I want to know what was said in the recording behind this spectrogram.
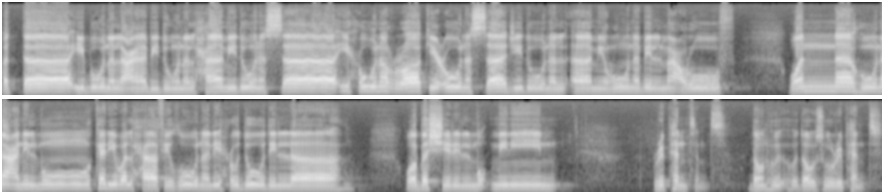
التائبون العابدون الحامدون السائحون الراكعون الساجدون الآمرون بالمعروف والناهون عن المنكر والحافظون لحدود الله وبشر المؤمنين repentant those who repent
